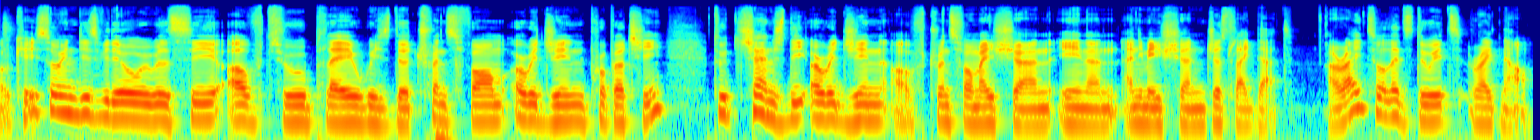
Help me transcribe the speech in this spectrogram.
Okay, so in this video we will see how to play with the transform origin property to change the origin of transformation in an animation just like that. Alright, so let's do it right now.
